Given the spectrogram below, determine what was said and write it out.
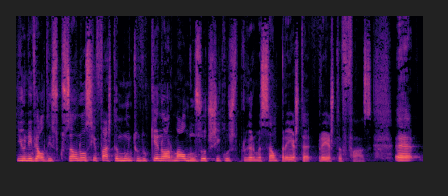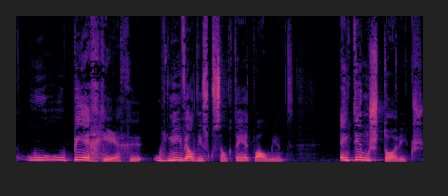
e o nível de execução não se afasta muito do que é normal nos outros ciclos de programação para esta, para esta fase. Uh, o, o PRR, o nível de execução que tem atualmente, em termos históricos,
